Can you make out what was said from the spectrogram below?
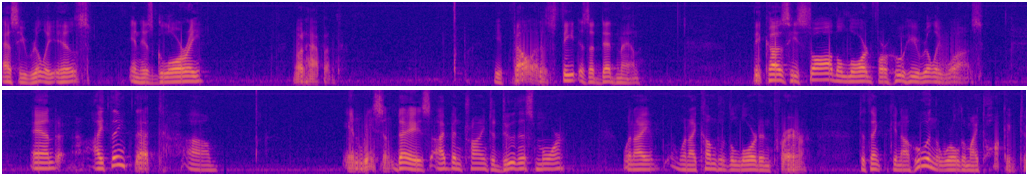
as he really is in his glory? What happened? He fell at his feet as a dead man because he saw the Lord for who he really was. And I think that um, in recent days, I've been trying to do this more when I, when I come to the Lord in prayer to think, okay, now who in the world am I talking to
